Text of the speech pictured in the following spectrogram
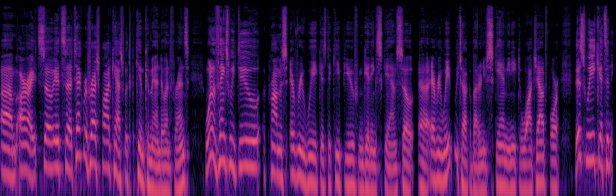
um, all right. So it's a Tech Refresh podcast with Kim Komando and friends. One of the things we do promise every week is to keep you from getting scammed. So uh, every week we talk about a new scam you need to watch out for. This week it's an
